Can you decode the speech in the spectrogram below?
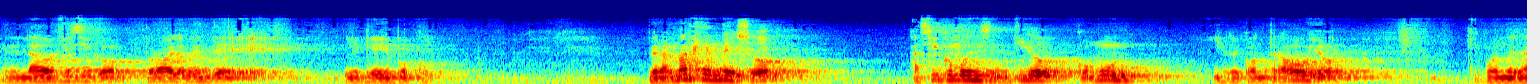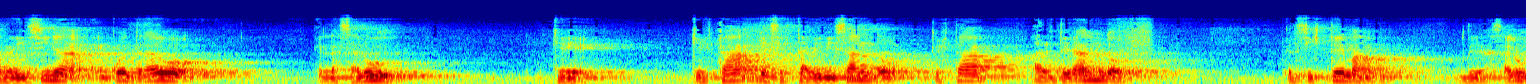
en el lado físico probablemente eh, le quede poco. Pero al margen de eso, así como es de sentido común y recontra obvio que cuando la medicina encuentra algo en la salud, que, está desestabilizando, que está alterando el sistema de la salud.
